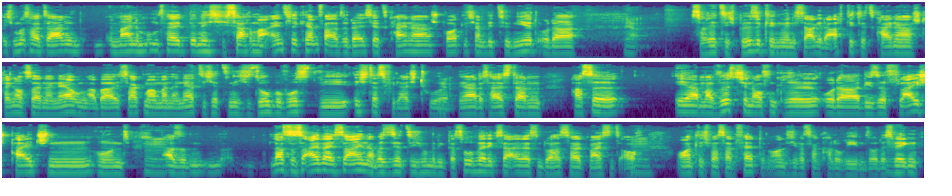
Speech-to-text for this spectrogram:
ich muss halt sagen, in meinem Umfeld bin ich, ich sage mal Einzelkämpfer, also da ist jetzt keiner sportlich ambitioniert oder ja soll jetzt nicht böse klingen, wenn ich sage, da achtet jetzt keiner streng auf seine Ernährung, aber ich sag mal, man ernährt sich jetzt nicht so bewusst, wie ich das vielleicht tue. Ja, ja das heißt, dann hasse eher mal Würstchen auf dem Grill oder diese Fleischpeitschen und hm. also lass es Eiweiß sein, aber es ist jetzt nicht unbedingt das hochwertigste Eiweiß und du hast halt meistens auch hm. ordentlich was an Fett und ordentlich was an Kalorien. So, deswegen hm.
